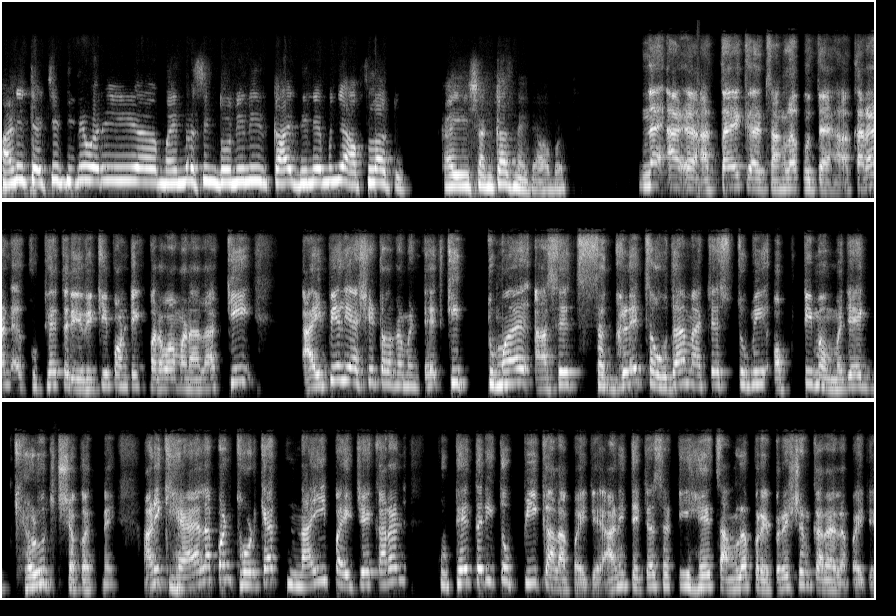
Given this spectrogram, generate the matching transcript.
आणि त्याची डिलिव्हरी महेंद्रसिंग धोनीनी काय दिली म्हणजे अफलातू काही शंकाच नाही त्याबाबत. नाही आता एक चांगला मुद्दा आहे हा. कारण कुठेतरी रिकी पॉन्टिंग परवा म्हणाला की आयपीएल अशी टुर्नामेंट आहेत की तुम्हाला असे सगळे चौदा मॅचेस तुम्ही ऑप्टिमम म्हणजे खेळूच शकत नाही. आणि खेळायला पण थोडक्यात नाही पाहिजे कारण कुठेतरी तो पीक आला पाहिजे आणि त्याच्यासाठी हे चांगलं प्रिपरेशन करायला पाहिजे.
